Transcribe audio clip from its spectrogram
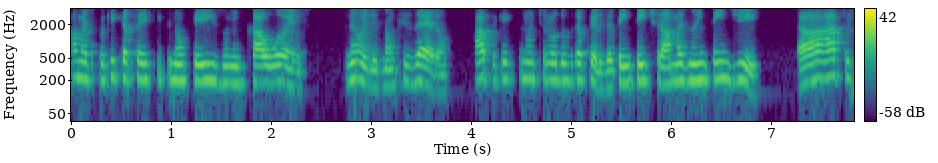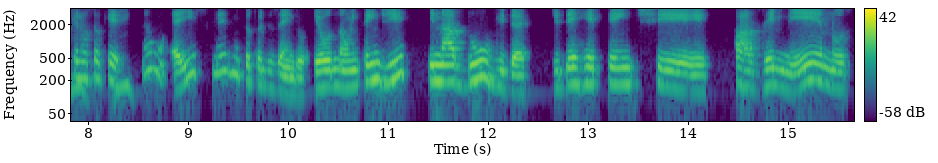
Ah, mas por que, que a tua equipe não fez um call antes? Não, eles não fizeram. Ah, por que, que tu não tirou dúvida com eles? Eu tentei tirar, mas não entendi. Ah, porque não sei o quê. Não, é isso mesmo que eu estou dizendo. Eu não entendi e na dúvida de, de repente, fazer menos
